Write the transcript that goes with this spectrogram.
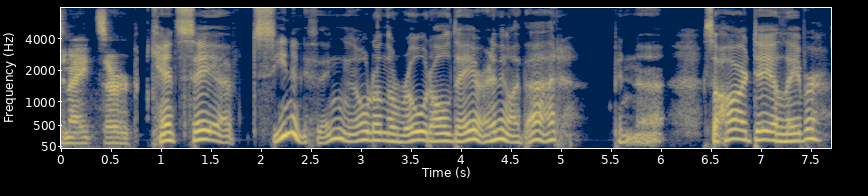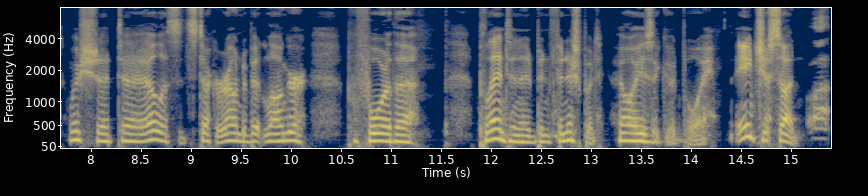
tonight, sir? Can't say I've seen anything out on the road all day or anything like that. Been uh, it's a hard day of labor. Wish that uh, Ellis had stuck around a bit longer before the planting had been finished, but oh, he's a good boy, ain't you, son? Uh,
